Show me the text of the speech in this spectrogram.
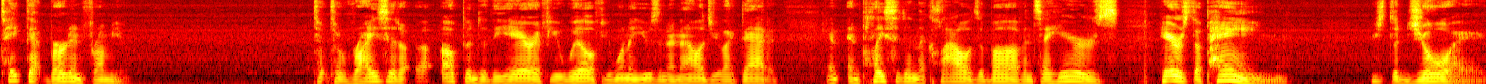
take that burden from you to, to rise it uh, up into the air, if you will, if you want to use an analogy like that, and, and, and place it in the clouds above and say, here's, here's the pain, here's the joy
